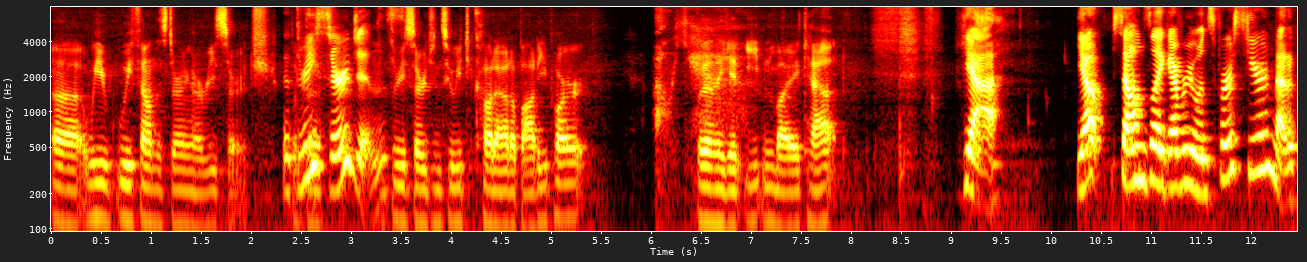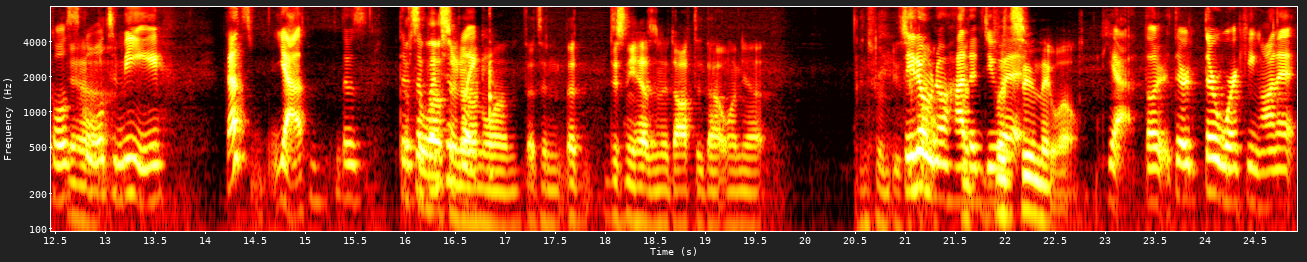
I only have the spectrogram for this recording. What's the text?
Uh, we we found this during our research. The But three surgeons. The three surgeons who each cut out a body part, Oh yeah. but then they get eaten by a cat. Yeah. Yep. Sounds like everyone's first year in medical school Yeah. to me. That's yeah. Those there's That's a a lesser of like known one. That's in that Disney hasn't adopted that one yet. into a They don't know how to do but it. But soon they will. yeah they're they're they're working on it.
